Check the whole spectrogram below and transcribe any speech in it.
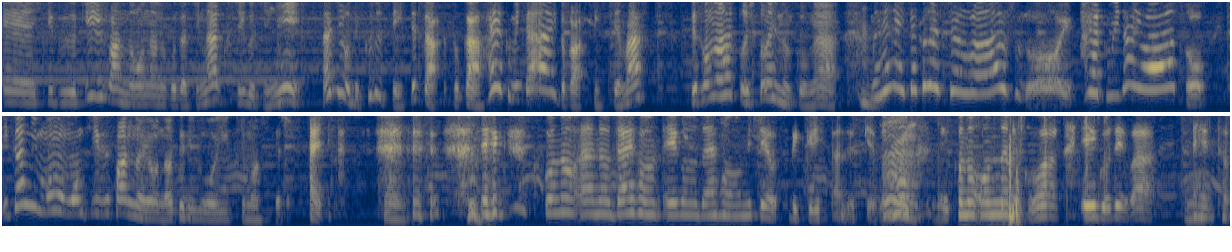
えー引き続きファンの女の子たちが口々に「ラジオで来るって言ってた」とか「早く見たい」とか言ってます。でその後一人の子が「うん胸が痛くなっちゃうわすごい早く見たいわ」といかにもモンキーズファンのようなセリフを言ってますけど。はいうん でここのあの台本英語の台本を見てびっくりしたんですけれども、うんえこの女の子は英語では、えっと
